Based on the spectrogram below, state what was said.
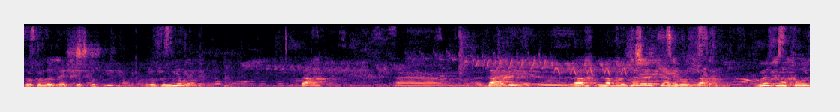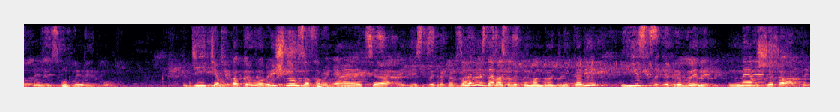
зробили те, що потрібно. Зрозуміли? Так. Е, Далі е, наближається гроза. Ви знаходитесь в будинку. Дітям категорично забороняється їсти гриби. Взагалі зараз рекомендують лікарі їсти гриби не вживати.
